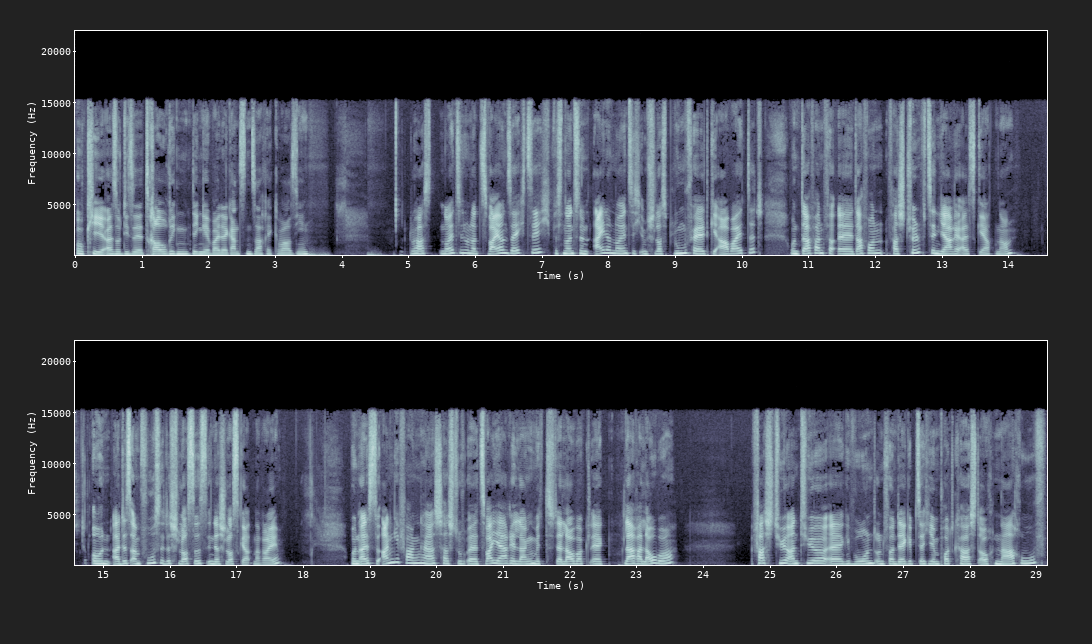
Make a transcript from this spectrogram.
Okay, also diese traurigen Dinge bei der ganzen Sache quasi. Du hast 1962 bis 1991 im Schloss Blumenfeld gearbeitet und davon, äh, davon fast 15 Jahre als Gärtner. Und das am Fuße des Schlosses in der Schlossgärtnerei. Und als du angefangen hast, hast du äh, zwei Jahre lang mit der Lauber, äh, Clara Lauber fast Tür an Tür äh, gewohnt und von der gibt es ja hier im Podcast auch Nachruf.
